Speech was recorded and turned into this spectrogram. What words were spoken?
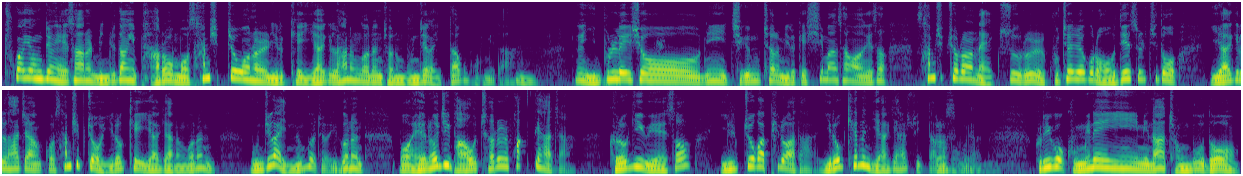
추가 경정 예산을 민주당이 바로 뭐 30조 원을 이렇게 이야기를 하는 거는 저는 문제가 있다고 봅니다. 음. 이건 인플레이션이 지금처럼 이렇게 심한 상황에서 30조라는 액수를 구체적으로 어디에 쓸지도 이야기를 하지 않고 30조 이렇게 이야기하는 거는 문제가 있는 거죠. 이거는 뭐 에너지 바우처를 확대하자. 그러기 위해서 1조가 필요하다. 이렇게는 이야기할 수 있다고 그렇습니다. 보고요. 그리고 국민의힘이나 정부도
